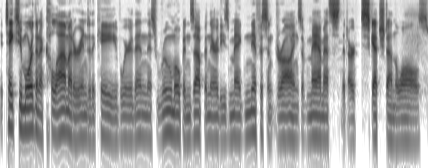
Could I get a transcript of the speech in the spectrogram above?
It takes you more than a kilometer into the cave, where then this room opens up and there are these magnificent drawings of mammoths that are sketched on the walls.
